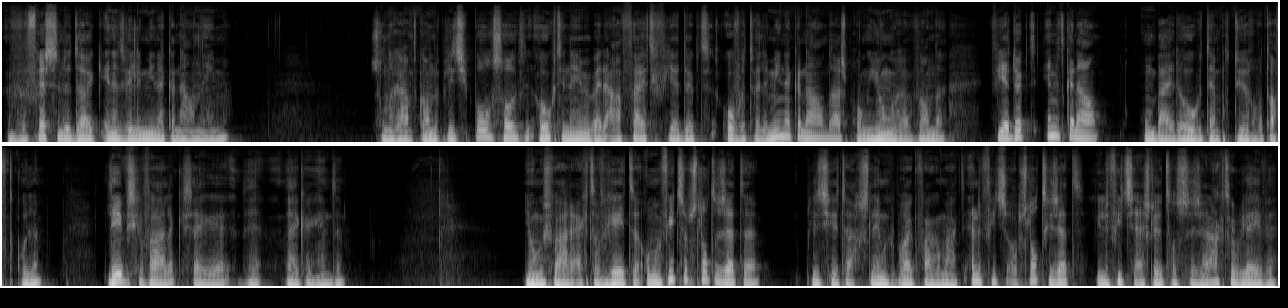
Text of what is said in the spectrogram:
verfrissende duik in het Wilhelmina-kanaal nemen. Zondagavond kwam de politie hoogte nemen bij de A50-viaduct over het Wilhelmina-kanaal. Daar sprongen jongeren van de viaduct in het kanaal om bij de hoge temperaturen wat af te koelen. Levensgevaarlijk, zeggen de wijkagenten. jongens waren echter vergeten om een fiets op slot te zetten. Politie heeft daar slim gebruik van gemaakt en de fietsen op slot gezet. Jullie fietsen en sleutels zijn achtergebleven.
